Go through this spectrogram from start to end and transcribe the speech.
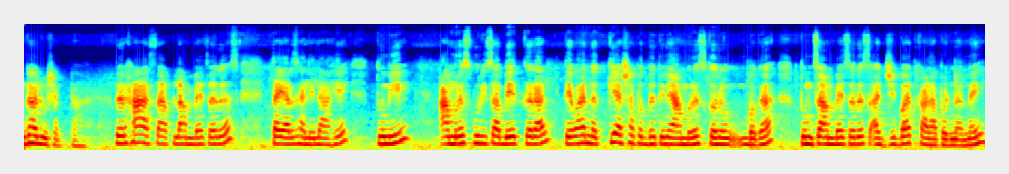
घालू शकता. तर हा असा आपला आंब्याचा रस तयार झालेला आहे. तुम्ही आमरसपुरीचा बेत कराल तेव्हा नक्की अशा पद्धतीने आमरस करून बघा. तुमचा आंब्याचा रस अजिबात काळा पडणार नाही.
